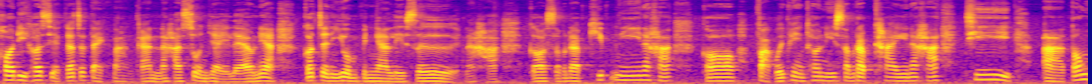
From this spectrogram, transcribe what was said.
ข้อดีข้อเสียก็จะแตกต่างกันนะคะ ส่วนใหญ่แล้วเนี่ยก็จะนิยมเป็นงานเลเซอร์นะคะ ก็สำหรับคลิปนี้นะคะ ก็ฝากไว้เพียงเท่านี้สำหรับใครนะคะที่ต้อง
